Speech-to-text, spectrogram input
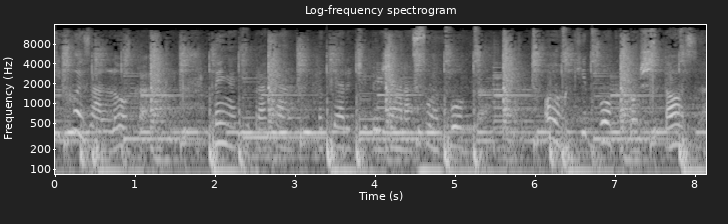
Que coisa louca. Vem aqui pra cá, eu quero te beijar na sua boca. Oh, que boca gostosa.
